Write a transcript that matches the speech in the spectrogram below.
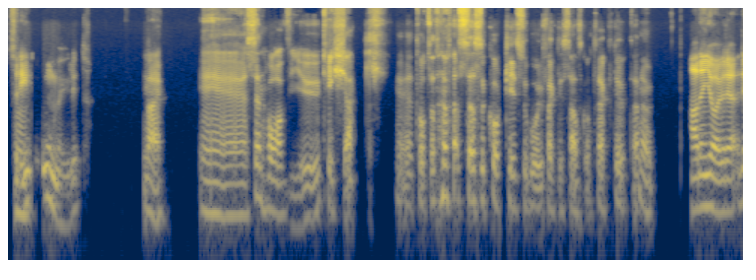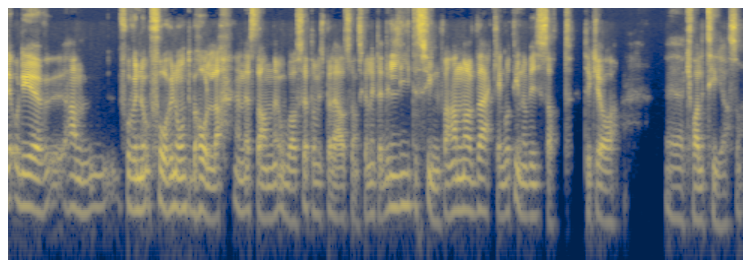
Så mm. det är inte omöjligt. Nej. Eh, sen har vi ju Krishak. Eh, trots att han var så, så kort tid så går ju faktiskt hans kontrakt ut här nu. Ja, den gör ju det. Och det han får vi, nog, får vi nog inte behålla nästan oavsett om vi spelar allsvenskan eller inte. Det är lite synd för han har verkligen gått in och visat, tycker jag, eh, kvalitet alltså.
